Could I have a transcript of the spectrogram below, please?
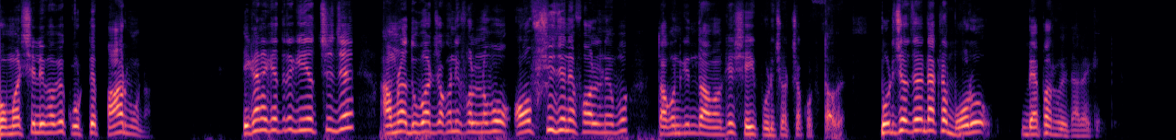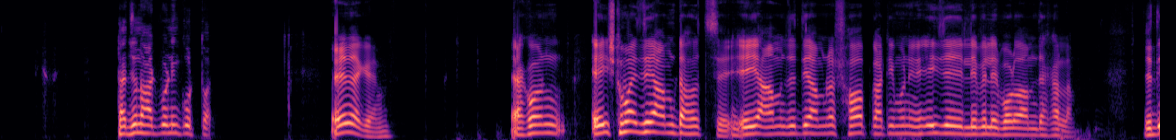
কমার্শিয়ালি ভাবে করতে পারব না। এখানে ক্ষেত্রে কি হচ্ছে যে, আমরা দুবার যখনই ফল নেব অফ সিজনে ফল নেব, তখন কিন্তু আমাকে সেই পরিচর্যা করতে হবে। পরিচর্যাটা একটা বড় ব্যাপার হয়ে দাঁড়ায় কিন্তু। তার জন্য হার্ড বোর্ডিং করতে হয়। এই দেখেন, এখন এই সময় যে আমটা হচ্ছে, এই আম যদি আমরা সব কাটিমনি এই যে লেভেলের বড় আম দেখালাম, যদি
